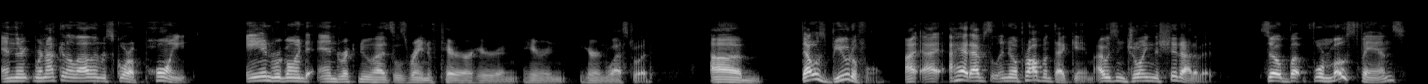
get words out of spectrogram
and we're not going to allow them to score a point and we're going to end rick Neuheisel's reign of terror here in here in here in westwood um that was beautiful I, I i had absolutely no problem with that game i was enjoying the shit out of it so, but for most fans,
